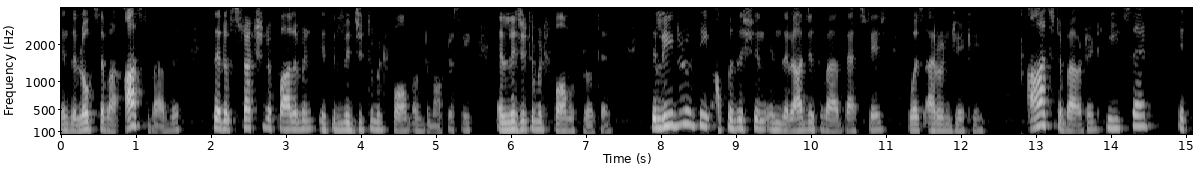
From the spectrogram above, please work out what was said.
in the Lok Sabha, asked about this, said obstruction of parliament is a legitimate form of democracy, a legitimate form of protest. The leader of the opposition in the Rajya Sabha at that stage was Arun Jaitley. Asked about it, he said it's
